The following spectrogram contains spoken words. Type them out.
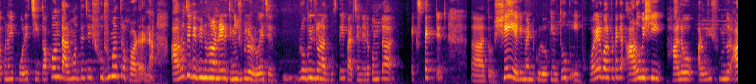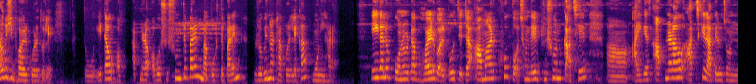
যখন আমি পড়েছি, তখন তার মধ্যে যে শুধুমাত্র হরার না, আরও যে বিভিন্ন ধরনের জিনিসগুলো রয়েছে, রবীন্দ্রনাথ বুঝতেই পারছেন এরকমটা এক্সপেক্টেড তো সেই এলিমেন্টগুলো কিন্তু এই ভয়ের গল্পটাকে আরও বেশি ভালো, আরও বেশি সুন্দর, আরও বেশি ভয়ের করে তোলে। তো এটাও আপনারা অবশ্যই শুনতে পারেন বা পড়তে পারেন রবীন্দ্রনাথ ঠাকুরের লেখা মণিহারা। এই গেল পনেরোটা ভয়ের গল্প যেটা আমার খুব পছন্দের, ভীষণ কাছের। আই গেস আপনারাও আজকে রাতের জন্য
